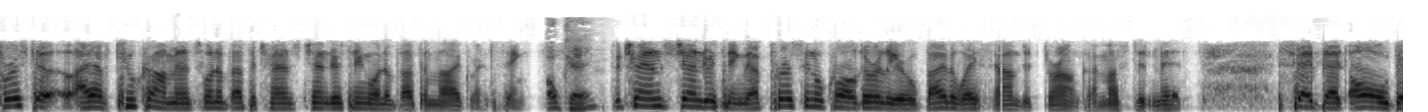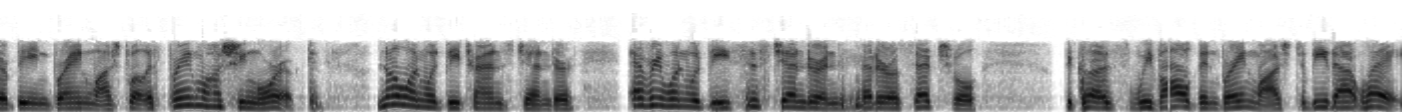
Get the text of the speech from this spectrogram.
First, uh, I have two comments one about the transgender thing, one about the migrant thing. Okay. The transgender thing, that person who called earlier, who, by the way, sounded drunk, I must admit, said that, oh, they're being brainwashed. Well, if brainwashing worked, no one would be transgender. Everyone would be cisgender and heterosexual because we've all been brainwashed to be that way.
